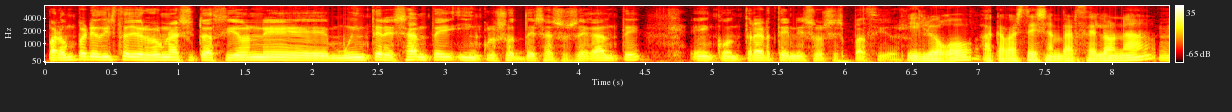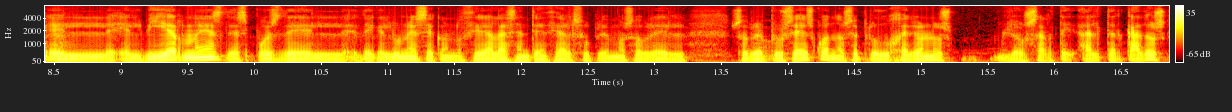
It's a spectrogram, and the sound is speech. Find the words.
para un periodista, yo creo una situación eh, muy interesante, incluso desasosegante, encontrarte en esos espacios. Y luego acabasteis en Barcelona el, el viernes, después del- de que el lunes se conociera la sentencia del Supremo sobre el, sobre el procés, cuando se produjeron los, los altercados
